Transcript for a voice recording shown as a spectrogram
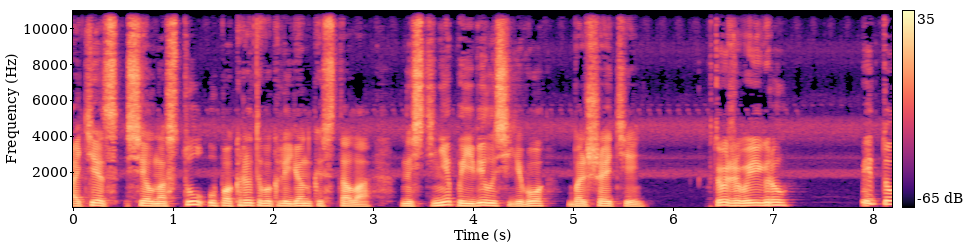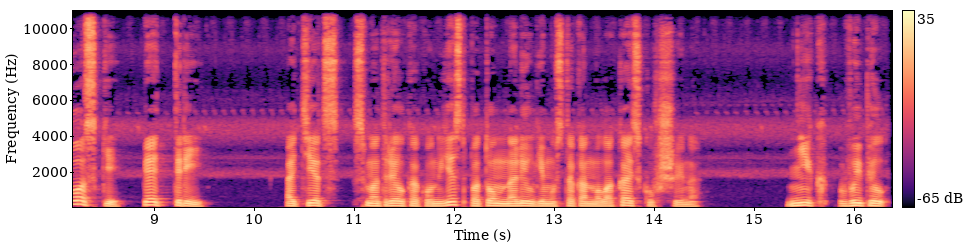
Отец сел на стул у покрытого клеенкой стола. На стене появилась его большая тень. «Кто же выиграл?» «Питоски. Пять-три». Отец смотрел, как он ест, потом налил ему стакан молока из кувшина. Ник выпил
